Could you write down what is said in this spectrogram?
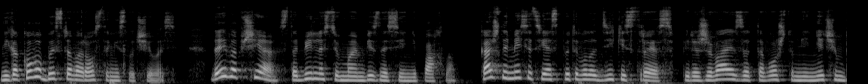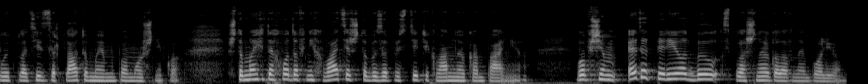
Никакого быстрого роста не случилось. Да и вообще, стабильностью в моем бизнесе и не пахло. Каждый месяц я испытывала дикий стресс, переживая из-за того, что мне нечем будет платить зарплату моему помощнику, что моих доходов не хватит, чтобы запустить рекламную кампанию. В общем, этот период был сплошной головной болью.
